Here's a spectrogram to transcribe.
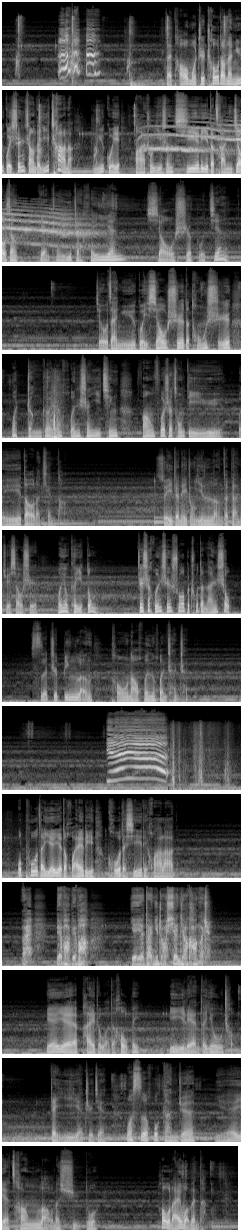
在桃木枝抽到那女鬼身上的一刹那，女鬼。发出一声凄厉的惨叫声，变成一阵黑烟，消失不见了。就在女鬼消失的同时，我整个人浑身一轻，仿佛是从地狱回到了天堂。随着那种阴冷的感觉消失，我又可以动，只是浑身说不出的难受，四肢冰冷，头脑昏昏沉沉。爷爷，我扑在爷爷的怀里，哭得稀里哗啦的。哎，别怕别怕，爷爷带你找仙家看看去。爷爷拍着我的后背。一脸的忧愁。这一夜之间，我似乎感觉爷爷苍老了许多。后来我问他：“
